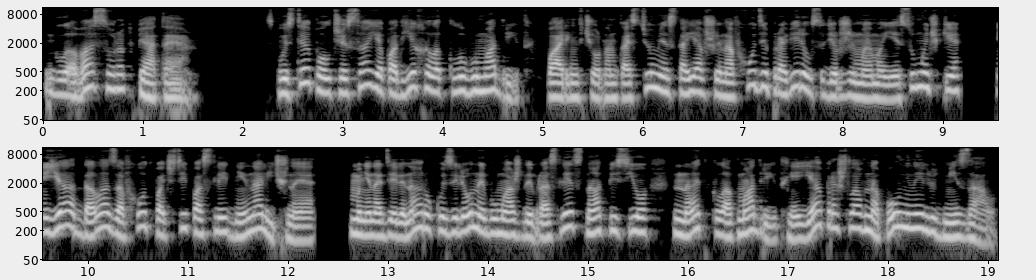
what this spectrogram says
Глава 45. Спустя полчаса я подъехала к клубу «Мадрид». Парень в черном костюме, стоявший на входе, проверил содержимое моей сумочки, я отдала за вход почти последние наличные. Мне надели на руку зеленый бумажный браслет с надписью «Night Club Madrid», и я прошла в наполненный людьми зал.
